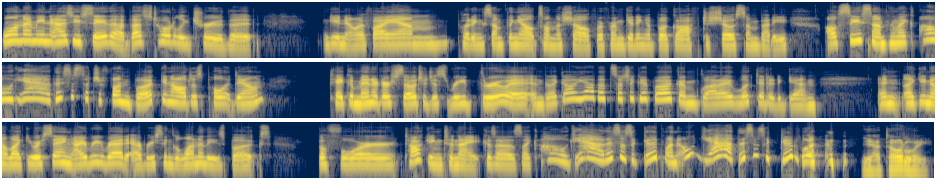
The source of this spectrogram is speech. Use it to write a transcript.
Well, and I mean, as you say that, that's totally true. That you know, if I am putting something else on the shelf or if I'm getting a book off to show somebody, I'll see something like, oh, yeah, this is such a fun book. And I'll just pull it down, take a minute or so to just read through it and be like, oh, yeah, that's such a good book. I'm glad I looked at it again. And, like, you know, like you were saying, I reread every single one of these books before talking tonight because I was like, oh, yeah, this is a good one. Oh, yeah, this is a good one. Yeah, totally.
